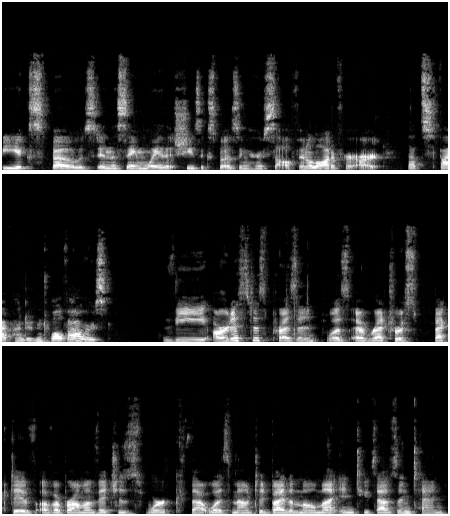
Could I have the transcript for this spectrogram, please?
be exposed in the same way that she's exposing herself in a lot of her art. That's 512 hours. The Artist is Present was a retrospective of Abramovich's work that was mounted by the MoMA in 2010.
